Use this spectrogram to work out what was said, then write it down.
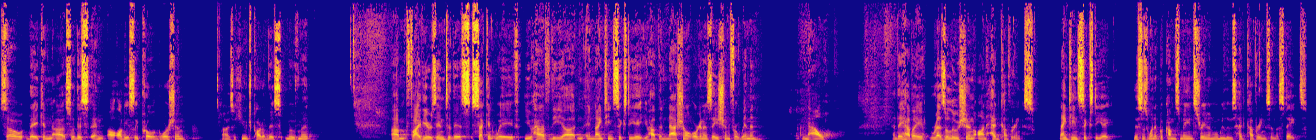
So they can, uh, so this, and obviously pro abortion uh, is a huge part of this movement. Um, five years into this second wave, you have the, uh, in 1968, you have the National Organization for Women, now, and they have a resolution on head coverings. 1968. This is when it becomes mainstream and when we lose head coverings in the States.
